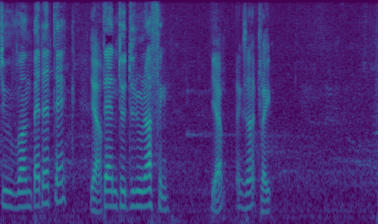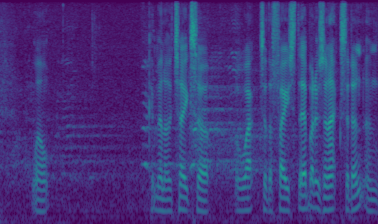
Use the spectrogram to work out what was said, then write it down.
do one better attack Yeah. than to do nothing. Yeah, exactly. Well, Camilo takes a, a whack to the face there, but it was an accident and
